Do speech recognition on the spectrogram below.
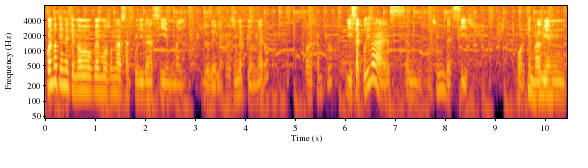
¿cuánto tiene que no vemos una sacudida así en Magic? Desde la creación de Pionero, por ejemplo. Y sacudida es, es un decir. Porque más bien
